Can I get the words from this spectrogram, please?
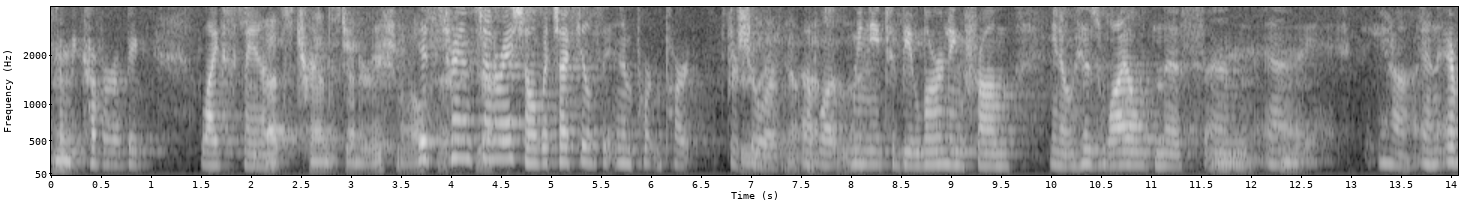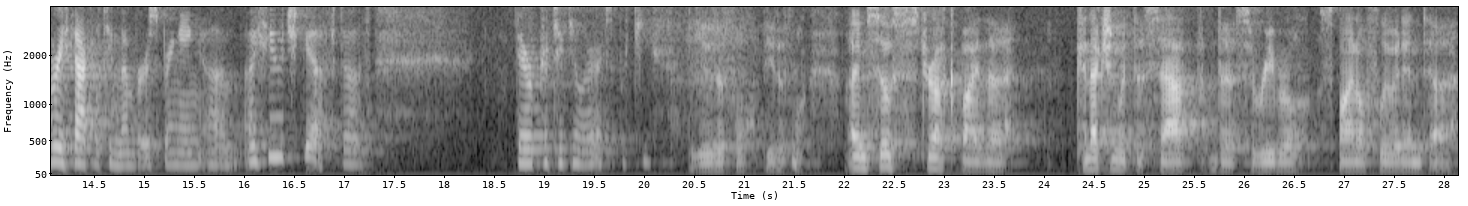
So we cover a big So lifespan. that's transgenerational also. It's Yeah. transgenerational, which I feel is an important part for Truly, sure yeah, of what we need to be learning from, you know, his wildness and, Mm, uh, yeah, and every faculty member is bringing um, a huge gift of their particular expertise. Beautiful, beautiful. I am so struck by the connection with the sap, the cerebral spinal fluid, and uh,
